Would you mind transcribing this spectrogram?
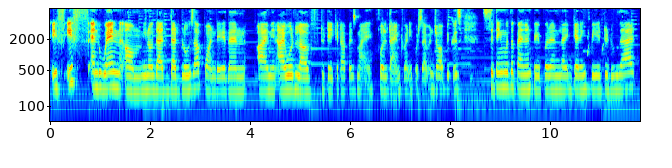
if if and when um you know that that blows up one day then I mean I would love to take it up as my full time 24 7 job because sitting with a pen and paper and like getting paid to do that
